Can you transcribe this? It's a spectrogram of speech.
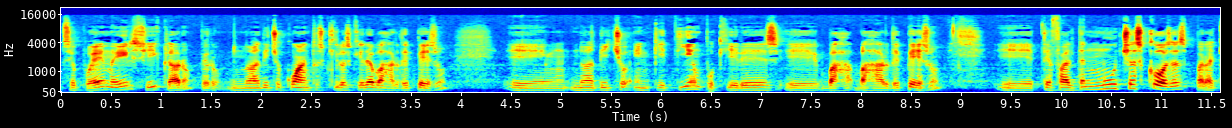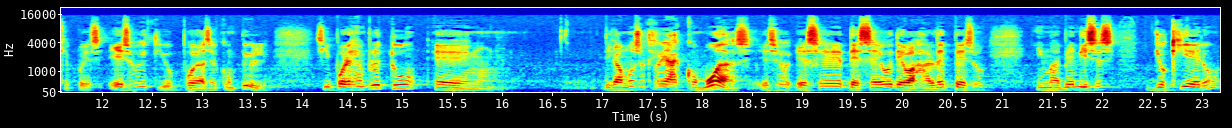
se puede medir, sí, claro, pero no has dicho cuántos kilos quieres bajar de peso. no has dicho en qué tiempo quieres bajar de peso. te faltan muchas cosas para que pues, ese objetivo pueda ser cumplible. Si por ejemplo tú, eh, digamos, reacomodas ese, ese deseo de bajar de peso y más bien dices, yo quiero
